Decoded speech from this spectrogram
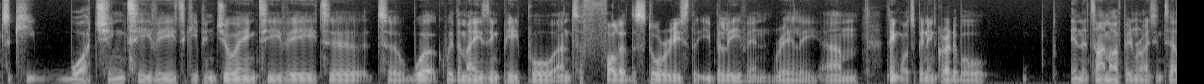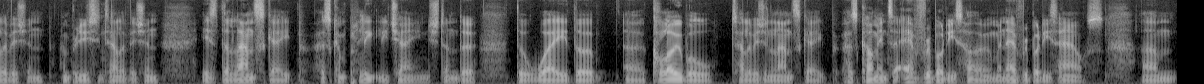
to keep watching TV, to keep enjoying TV, to to work with amazing people, and to follow the stories that you believe in. Really, um, I think what's been incredible in the time I've been writing television and producing television is the landscape has completely changed, and the the way the uh, global television landscape has come into everybody's home and everybody's house um,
